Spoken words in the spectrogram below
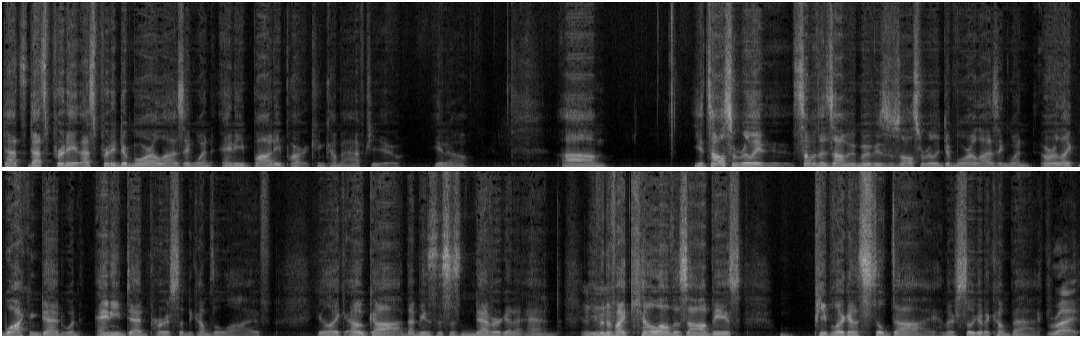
that's that's pretty that's pretty demoralizing when any body part can come after you you know um it's also really some of the zombie movies is also really demoralizing when or like walking dead when any dead person comes alive you're like oh god that means this is never going to end even if i kill all the zombies people are going to still die and they're still going to come back Right.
